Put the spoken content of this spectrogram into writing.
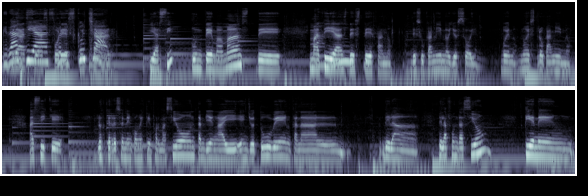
Gracias, por, escuchar. Y así, un tema más de Matías de Estéfano, de su camino yo soy. Bueno, nuestro camino. Así que los que resuenen con esta información, también hay en YouTube, en el canal de la de la fundación tienen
